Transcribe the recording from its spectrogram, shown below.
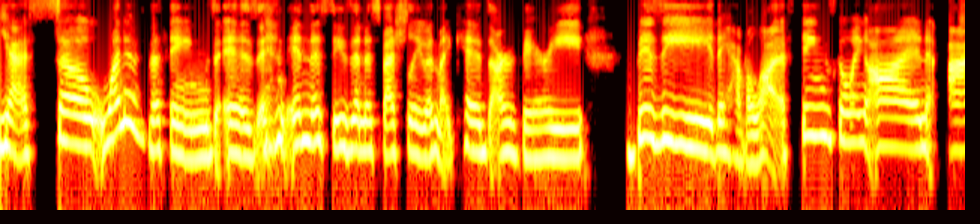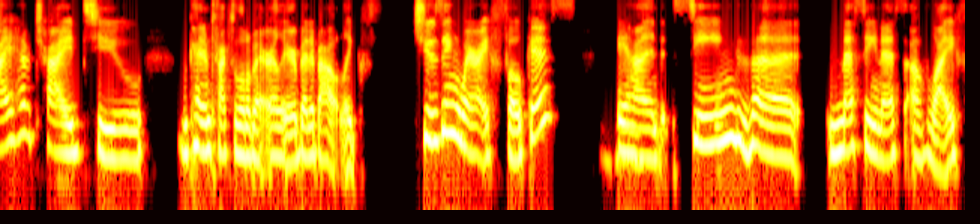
Yes. So one of the things is in, in this season, especially when my kids are very busy, they have a lot of things going on. I have tried to, we kind of talked a little bit earlier, but about like choosing where I focus mm-hmm. and seeing the messiness of life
